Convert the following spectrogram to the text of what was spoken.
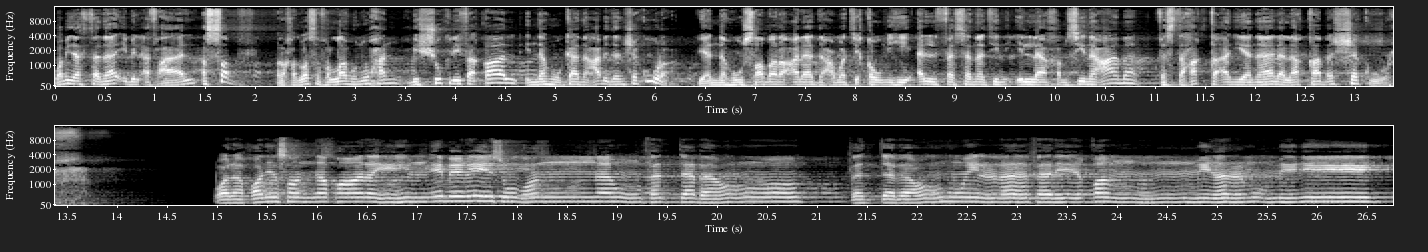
ومن الثناء بالأفعال الصبر. ولقد وصف الله نوحا بالشكر فقال إنه كان عبدا شكورا لأنه صبر على دعوة قومه ألف سنة إلا خمسين عاما فاستحق أن ينال لقب الشكور. ولقد صدق عليهم إبليس ظنه فاتبعوه. فاتبعوه إلا فريقا من المؤمنين.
